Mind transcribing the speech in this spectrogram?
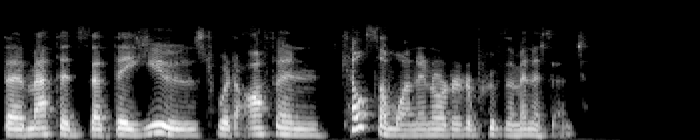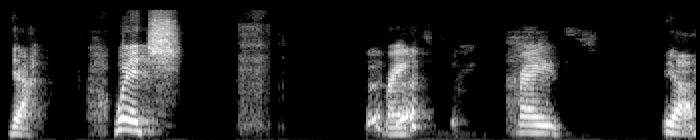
the methods that they used would often kill someone in order to prove them innocent. Yeah. Which right. right. Yeah.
